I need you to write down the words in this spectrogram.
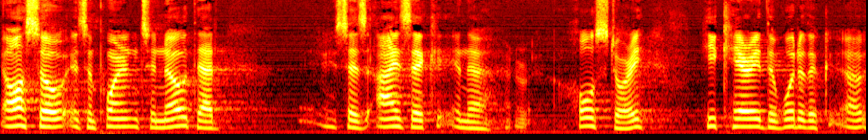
Also, it's important to note that it says Isaac in the whole story, he carried the wood of the uh,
